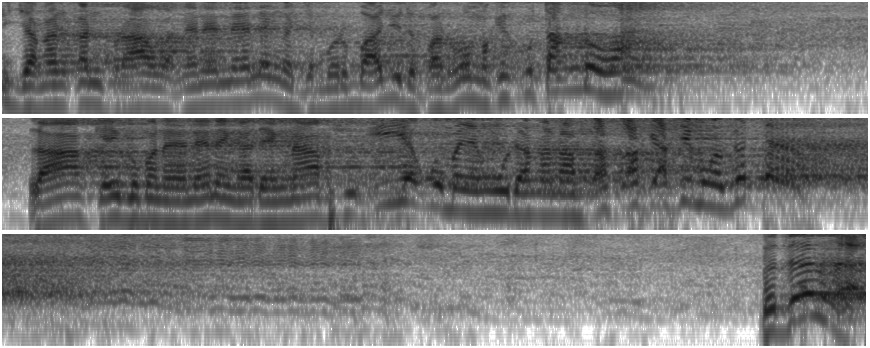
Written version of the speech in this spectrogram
Ini jangankan perawan nenek-nenek nggak jemur baju depan rumah pakai kutang doang laki gue mana nenek nggak ada yang nafsu iya gue mah yang mudah nggak nafsu aki-aki mau geter betul nggak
